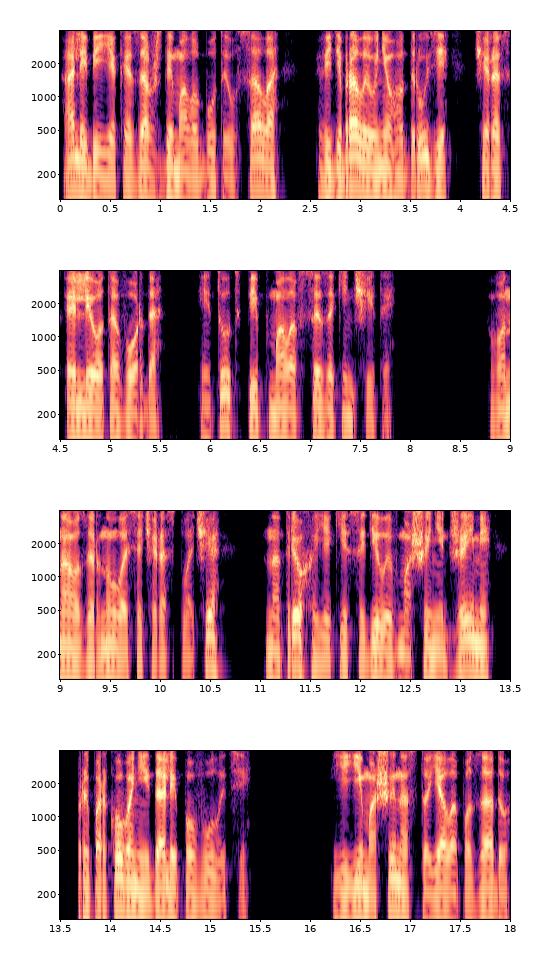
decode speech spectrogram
Алібі, яке завжди мало бути у Сала, відібрали у нього друзі через Елліота Ворда, і тут Піп мала все закінчити. Вона озирнулася через плече на трьох, які сиділи в машині Джеймі, припаркованій далі по вулиці. Її машина стояла позаду,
